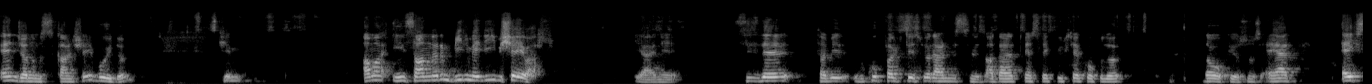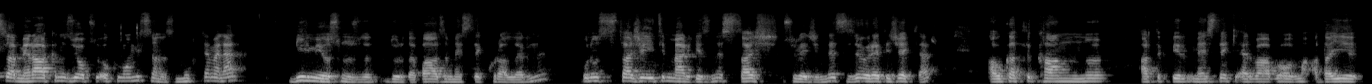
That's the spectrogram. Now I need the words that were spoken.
en canımı sıkan şey buydu. Şimdi ama insanların bilmediği bir şey var. Yani siz de tabii hukuk fakültesi öğrencisiniz. Adalet Meslek Yüksekokulu da okuyorsunuz. Eğer ekstra merakınız yoksa okumamışsanız muhtemelen bilmiyorsunuzdur da bazı meslek kurallarını. Bunu staj eğitim merkezinde, staj sürecinde size öğretecekler. Avukatlık kanunu artık bir meslek erbabı olma adayı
